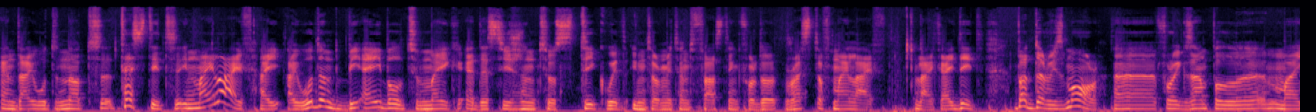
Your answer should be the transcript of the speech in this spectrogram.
and I would not uh, test it in my life. I, I wouldn't be able to make a decision to stick with intermittent fasting for the rest of my life like I did. But there is more. Uh, for example, uh, my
